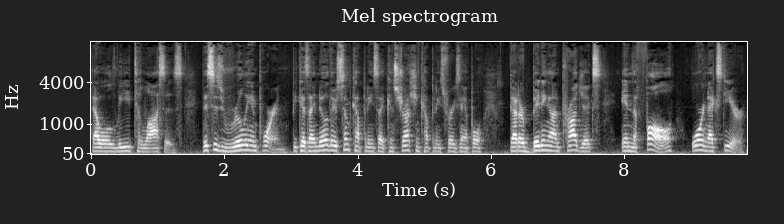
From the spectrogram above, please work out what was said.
that will lead to losses. This is really important because I know there's some companies, like construction companies, for example, that are bidding on projects in the fall or next year.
